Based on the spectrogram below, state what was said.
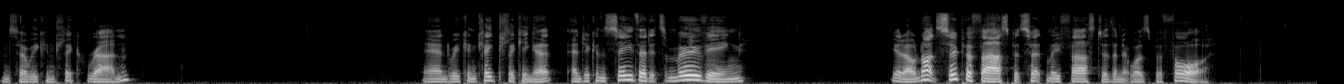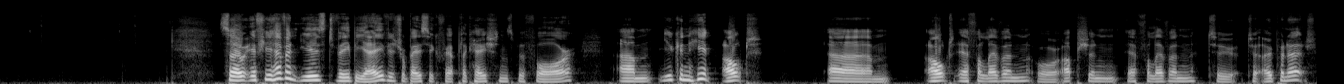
and so we can click run. And we can keep clicking it, and you can see that it's moving, you know, not super fast, but certainly faster than it was before. So if you haven't used VBA, Visual Basic for Applications, before, um, you can hit Alt um, Alt F11 or Option F11 to, to open it.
